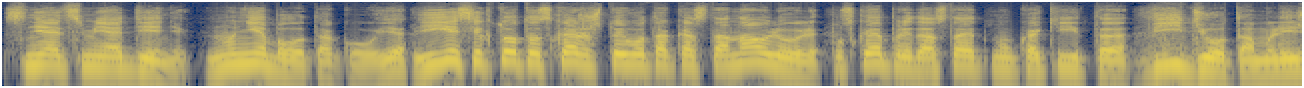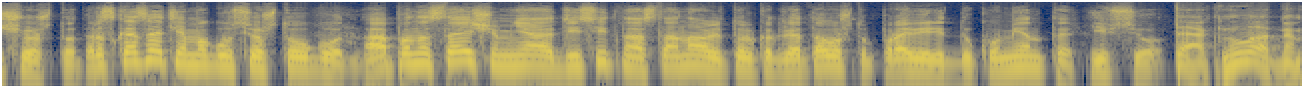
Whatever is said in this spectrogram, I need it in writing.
снять с меня денег. Ну, не было такого. Я... И если кто-то скажет, что его так останавливали, пускай предоставит, ну, какие-то видео там или еще что-то. Рассказать я могу все, что угодно. А по-настоящему меня действительно останавливали только для того, чтобы проверить документы и все. Так, ну ладно.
